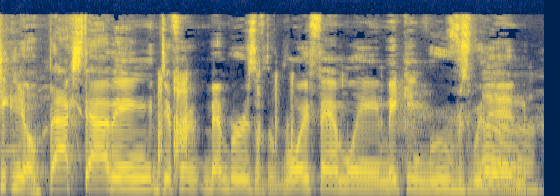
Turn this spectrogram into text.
you know, backstabbing different members of the Roy family, making moves within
